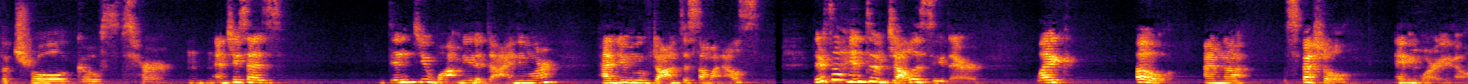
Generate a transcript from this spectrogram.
the troll ghosts her. Mm-hmm. And she says, Didn't you want me to die anymore? Had you moved on to someone else? There's a hint of jealousy there. Like, oh, I'm not special anymore, you know?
